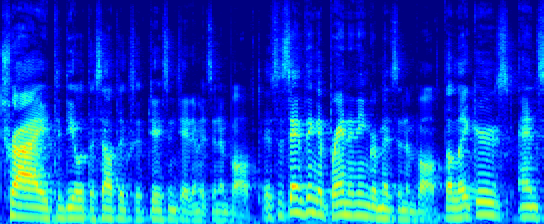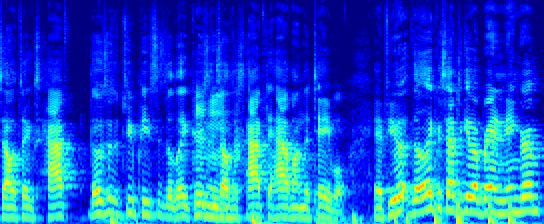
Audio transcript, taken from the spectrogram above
try to deal with the Celtics if Jayson Tatum isn't involved. It's the same thing if Brandon Ingram isn't involved. The Lakers and Celtics have those are the two pieces the Lakers and mm-hmm. Celtics have to have on the table. If you the Lakers have to give up Brandon Ingram,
